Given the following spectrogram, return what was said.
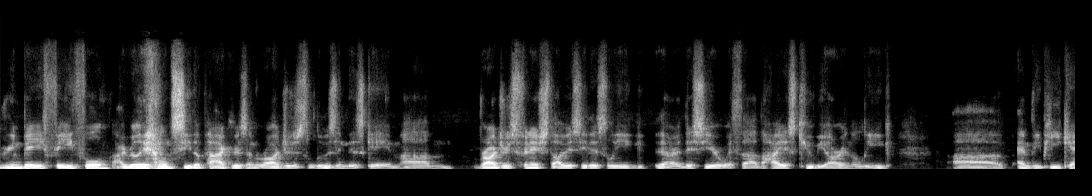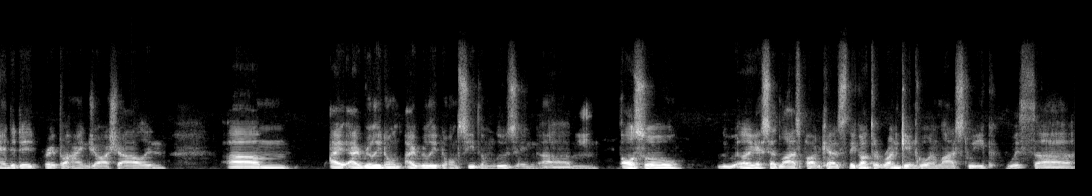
Green Bay faithful, I really don't see the Packers and Rodgers losing this game. Um, Rodgers finished obviously this league or this year with uh, the highest QBR in the league, uh, MVP candidate right behind Josh Allen. Um, I, I really don't I really don't see them losing. Um, also, like I said last podcast, they got the run game going last week with uh,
